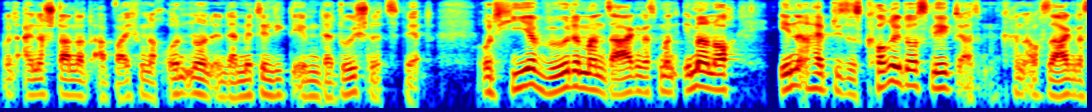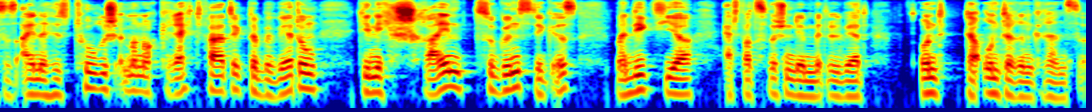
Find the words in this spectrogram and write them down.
und einer Standardabweichung nach unten und in der Mitte liegt eben der Durchschnittswert. Und hier würde man sagen, dass man immer noch innerhalb dieses Korridors liegt. Also man kann auch sagen, das ist eine historisch immer noch gerechtfertigte Bewertung, die nicht schreiend zu günstig ist. Man liegt hier etwa zwischen dem Mittelwert und der unteren Grenze.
